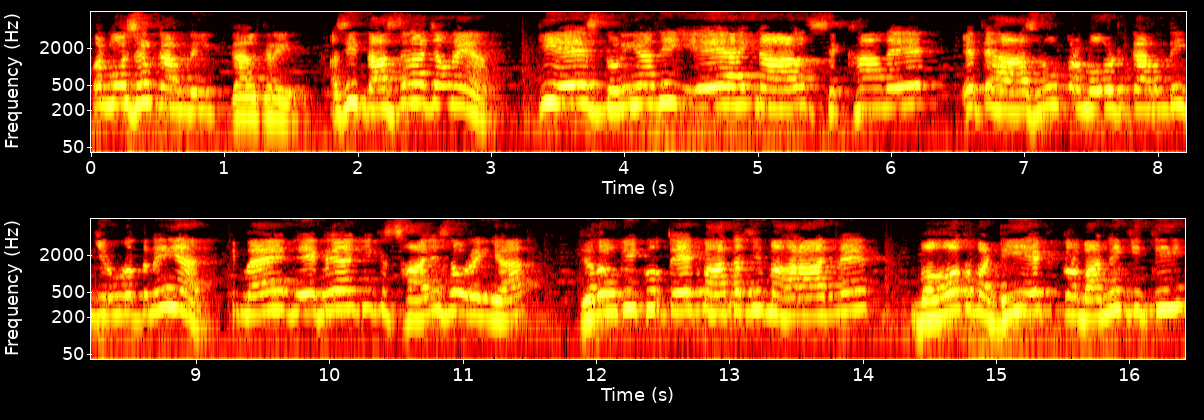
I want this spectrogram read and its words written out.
ਪ੍ਰਮੋਸ਼ਨ ਕਰਨ ਦੀ ਗੱਲ ਕਰੇ। ਅਸੀਂ ਦੱਸ ਦੇਣਾ ਚਾਹੁੰਦੇ ਹਾਂ ਕਿ ਇਸ ਦੁਨੀਆ ਦੀ AI ਨਾਲ ਸਿੱਖਾਂ ਦੇ ਇਤਿਹਾਸ ਨੂੰ ਪ੍ਰਮੋਟ ਕਰਨ ਦੀ ਜ਼ਰੂਰਤ ਨਹੀਂ ਹੈ। ਮੈਂ ਦੇਖ ਰਿਹਾ ਕਿ ਇੱਕ ਸਾਜ਼ਿਸ਼ ਹੋ ਰਹੀ ਆ, ਜਦੋਂ ਕਿ ਗੁਰੂ ਤੇਗ ਬਹਾਦਰ ਜੀ ਮਹਾਰਾਜ ਨੇ ਬਹੁਤ ਵੱਡੀ ਇੱਕ ਕੁਰਬਾਨੀ ਕੀਤੀ,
